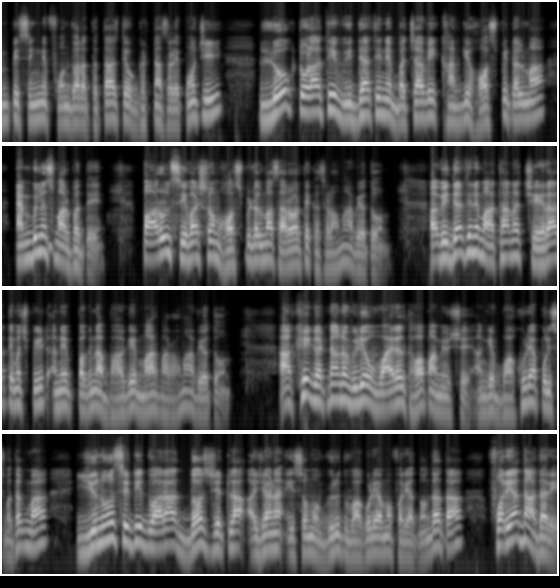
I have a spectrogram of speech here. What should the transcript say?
એમપી સિંઘને ફોન દ્વારા થતાં જ તેઓ ઘટના સ્થળે પહોંચી લોકટોળાથી વિદ્યાર્થીને બચાવી ખાનગી હોસ્પિટલમાં એમ્બ્યુલન્સ મારફતે પારુલ સેવાશ્રમ હોસ્પિટલમાં સારવારથી ખસેડવામાં આવ્યો હતો. આ વિદ્યાર્થીને માથાના ચહેરા તેમજ પીઠ અને પગના ભાગે માર મારવામાં આવ્યો હતો. આખી ઘટનાનો વીડિયો વાયરલ થવા પામ્યો છે. અંગે વાઘોડિયા પોલીસ મથકમાં યુનિવર્સિટી દ્વારા દસ જેટલા અજાણા ઇસમો વિરુદ્ધ વાઘોડિયામાં ફરિયાદ નોંધાતા ફરિયાદના આધારે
